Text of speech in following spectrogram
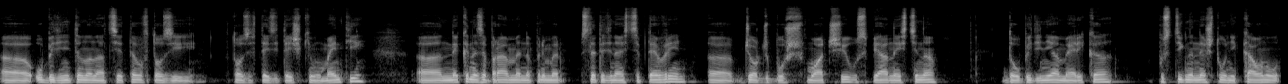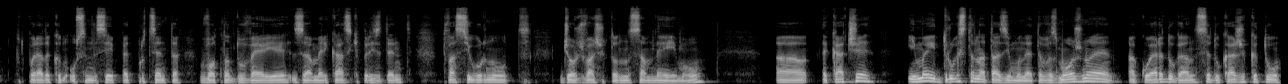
а, обединител на нацията в, този, в, този, в тези тежки моменти. А, нека не забравяме, например, след 11 септември а, Джордж Буш младши успя наистина да обедини Америка, постигна нещо уникално от порядъка на 85% вод на доверие за американски президент. Това сигурно от Джордж Вашингтон насам не е имало. А, така че има и друга страна тази монета. Възможно е, ако Ердоган се докаже като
